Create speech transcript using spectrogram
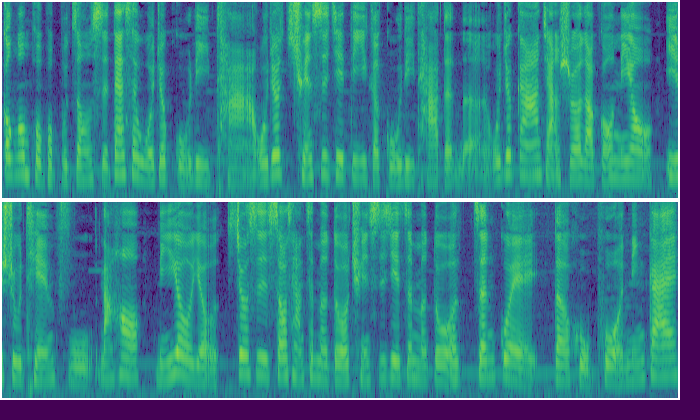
公公婆婆不重视，但是我就鼓励他，我就全世界第一个鼓励他的人，我就跟他讲说：“老公，你有艺术天赋，然后你又有就是收藏这么多全世界这么多珍贵的琥珀，你应该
